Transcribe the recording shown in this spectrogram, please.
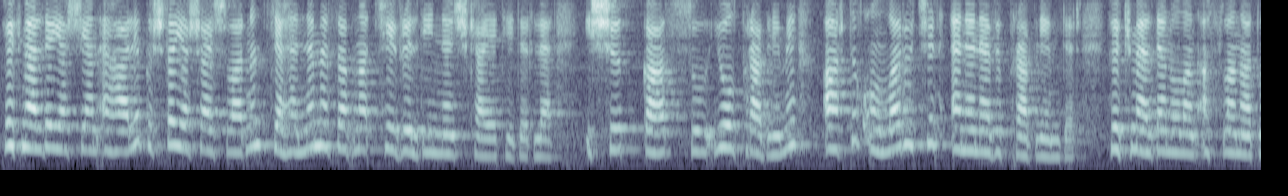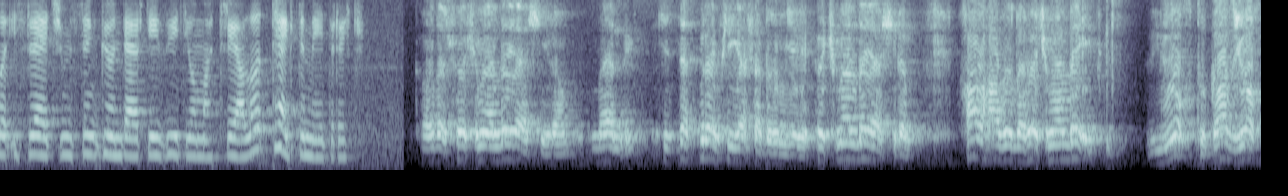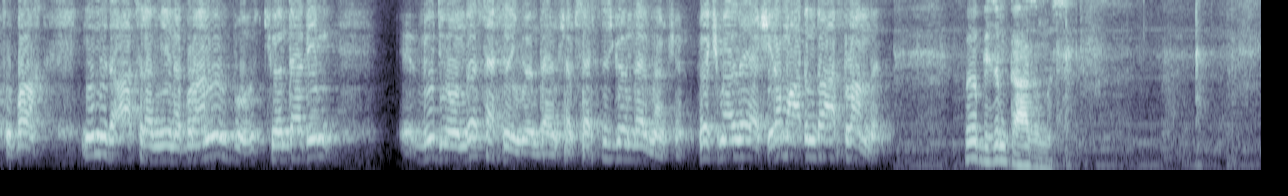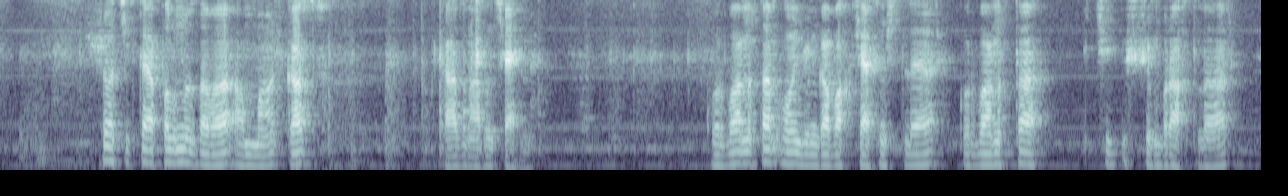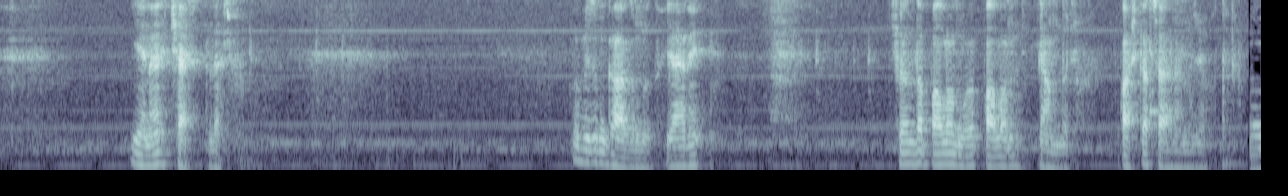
Hökməldə yaşayan əhali qışda yaşayışlarının cəhənnəm əzabına çevrildiyindən şikayət edirlər. İşıq, qaz, su, yol problemi artıq onlar üçün ənənəvi problemdir. Hökməldən olan Aslan adlı izləyicimizin göndərdiyi video materialı təqdim edirik. Qardaş, hökməldə yaşayıram. Mən gizlətmirəm ki, yaşadığım yeri. Hökməldə yaşayıram. Hal-hazırda hökməldə yoxdur, qaz yoxdur. Bax, indi də açıram yenə buranı, bu göndərdiyim videonda səslə göndərmişəm, səssiz göndərməmişəm. Hökməldə yaşayıram, adım da Aslandır. Bu bizim qazımız. Şoçikdə pulumuz da var, amma qaz qazın adını çəkmir. Qurbanlıqdan 10 gün qabaq kəsmişdilər. Qurbanlıqda 2-3 gün buraxdılar. Yenə kəsdilər. Bu bizim qazımızdır. Yəni Çöldə balon qoyub balon yandırırıq. Başqa çarəmiz yoxdur.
